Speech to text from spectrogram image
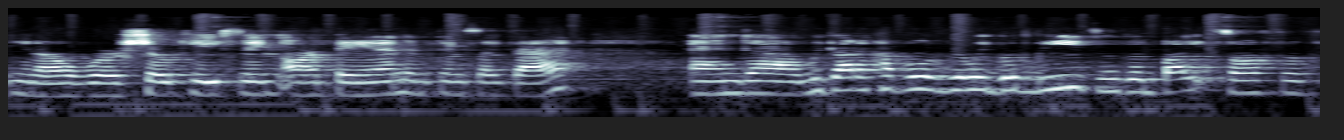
you know we're showcasing our band and things like that. And uh, we got a couple of really good leads and good bites off of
